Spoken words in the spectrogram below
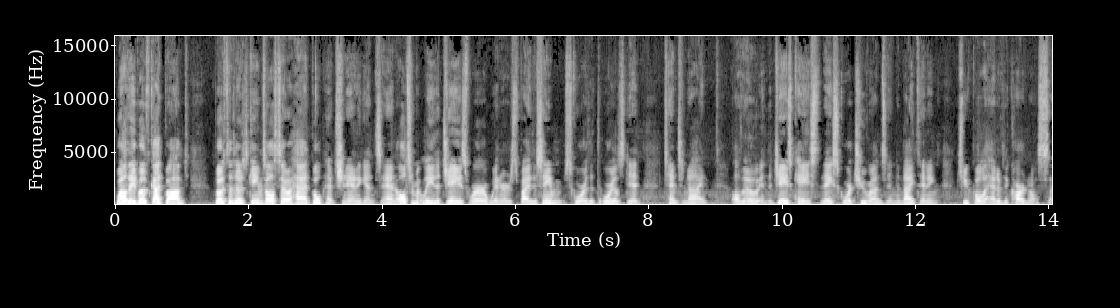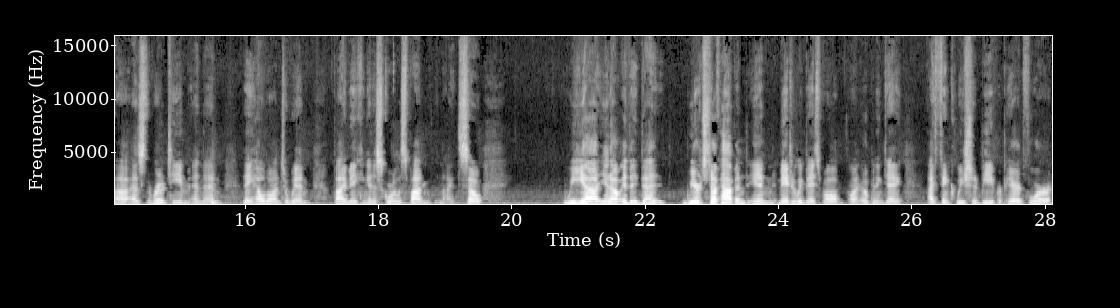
Well, they both got bombed. Both of those games also had bullpen shenanigans, and ultimately the Jays were winners by the same score that the Orioles did, 10 to 9. Although in the Jays' case, they scored two runs in the ninth inning to pull ahead of the Cardinals uh, as the road team, and then they held on to win by making it a scoreless bottom of the ninth. So we, uh, you know, it, that weird stuff happened in Major League Baseball on opening day. I think we should be prepared for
